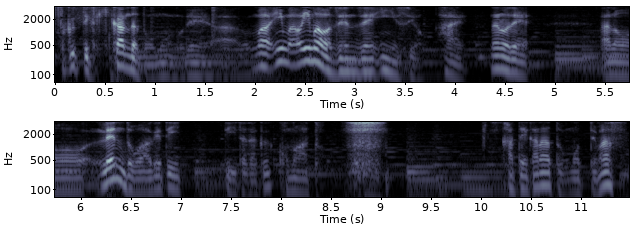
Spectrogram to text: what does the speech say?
作っていく期間だと思うのであまあ今今は全然いいんですよ。はい。なのであの連動を上げていっていただくこの後。過程かなと思ってます。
